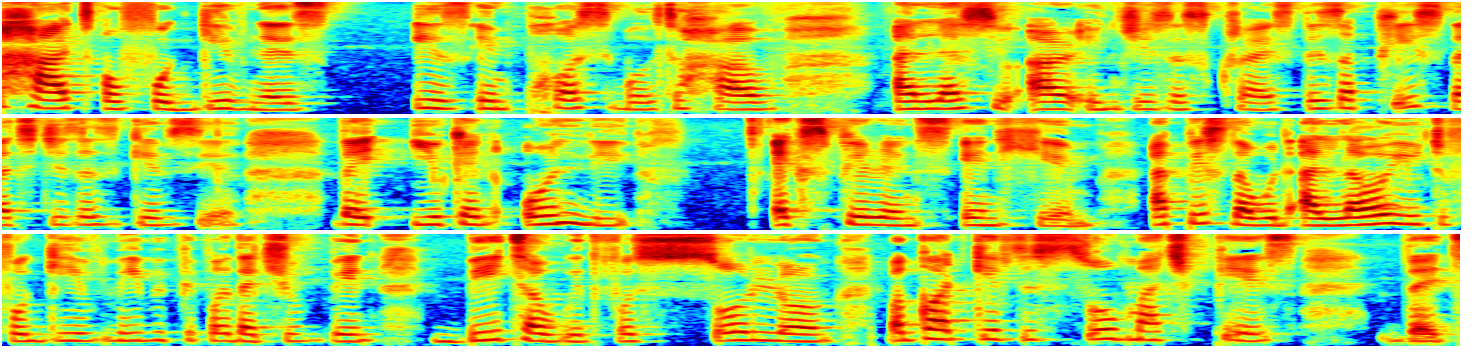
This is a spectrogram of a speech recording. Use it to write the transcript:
heart of forgiveness is impossible to have unless you are in Jesus Christ. There's a peace that Jesus gives you that you can only experience in Him. A peace that would allow you to forgive maybe people that you've been bitter with for so long. But God gives you so much peace that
